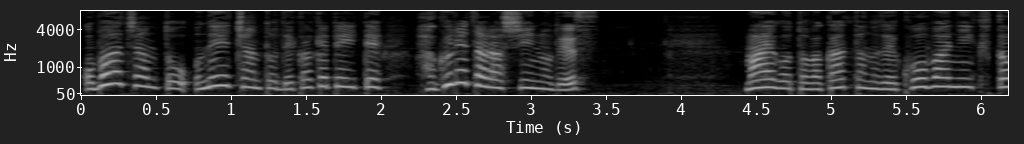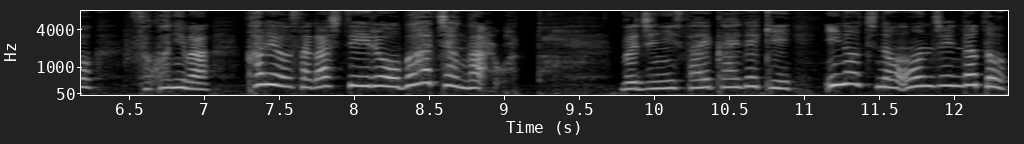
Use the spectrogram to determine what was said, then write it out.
おばあちゃんとお姉ちゃんと出かけていてはぐれたらしいのです。迷子と分かったので交番に行くとそこには彼を探しているおばあちゃんが。無事に再会でき、命の恩人だと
